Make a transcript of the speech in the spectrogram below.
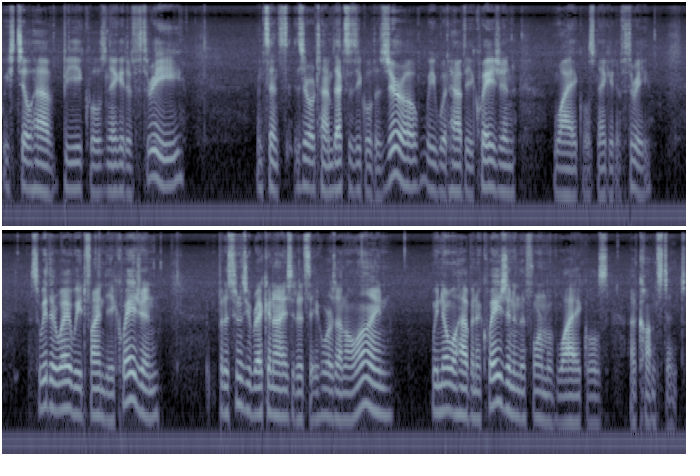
We still have b equals negative 3. And since 0 times x is equal to 0, we would have the equation y equals negative 3. So either way, we'd find the equation. But as soon as you recognize that it's a horizontal line, we know we'll have an equation in the form of y equals a constant.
